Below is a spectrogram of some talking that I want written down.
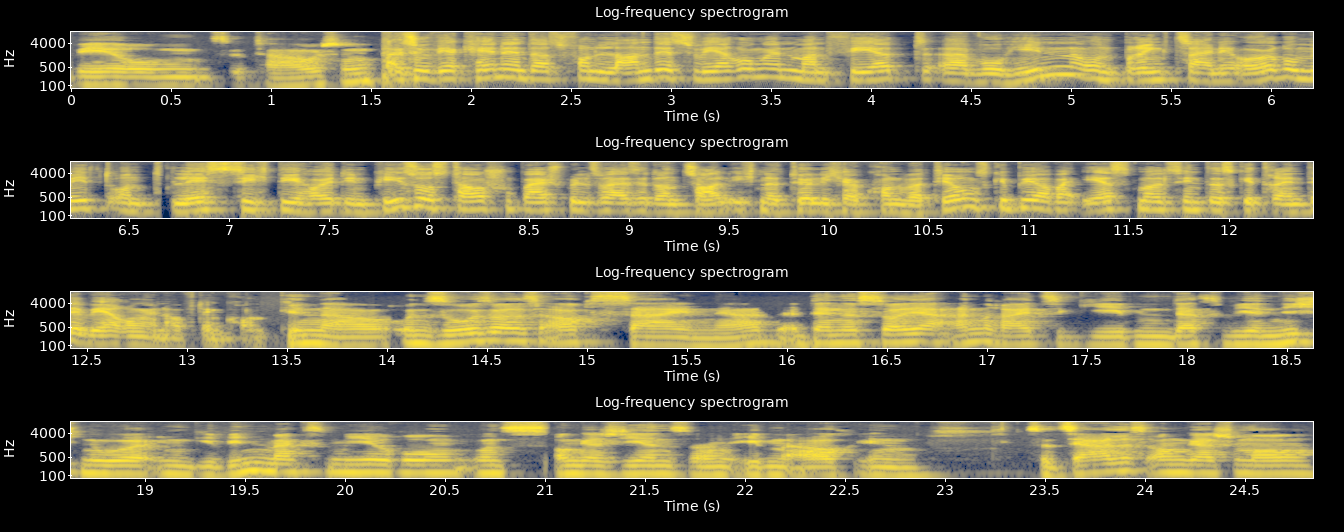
Währungen zu tauschen. Also wir kennen das von Landeswährungen. Man fährt äh, wohin und bringt seine Euro mit und lässt sich die heute in Pesos tauschen beispielsweise. Dann zahle ich natürlich eine Konvertierungsgebühr, aber erstmal sind das getrennte Währungen auf den Konten. Genau. Und so soll es auch sein, ja. Denn es soll ja Anreize geben, dass wir nicht nur in Gewinnmaximierung uns engagieren, sondern eben auch in soziales Engagement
